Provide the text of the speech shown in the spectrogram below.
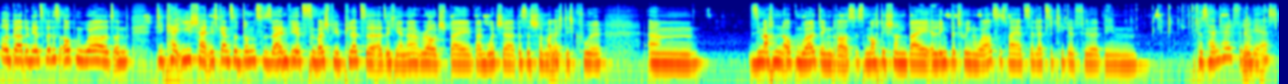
Oh Gott, und jetzt wird es Open World und die KI scheint nicht ganz so dumm zu sein wie jetzt zum Beispiel Plötze, also hier, ne, Roach bei, beim Witcher. Das ist schon mal ja. richtig cool. Ähm, sie machen ein Open-World-Ding draus. Das mochte ich schon bei A Link Between Worlds. Das war jetzt der letzte Titel für den fürs Handheld, für den DS.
